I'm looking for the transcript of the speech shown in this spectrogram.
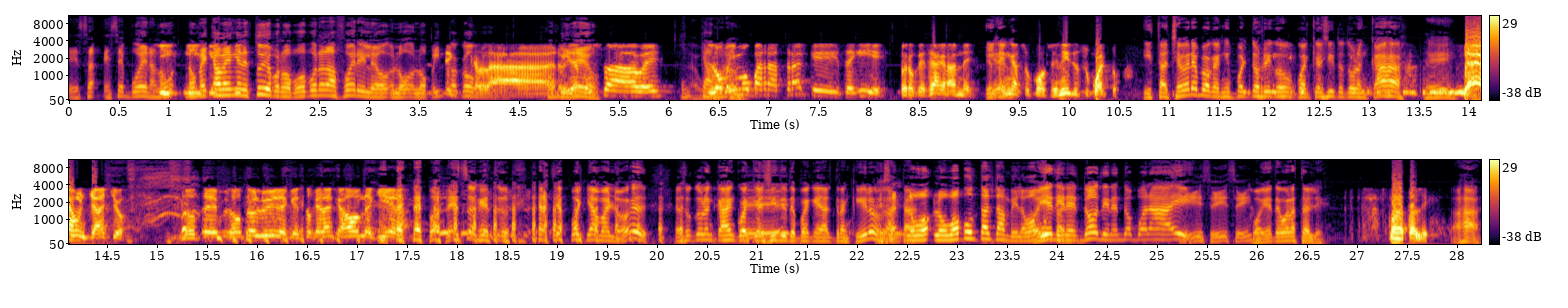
Esa, esa es buena. No, Y- no y- me cabe y- en el estudio, pero lo puedo poner afuera y lo, lo, lo pinto con, claro, con ya video. tú sabes. Lo mismo para arrastrar que se guíe, pero que sea grande, que Y tenga su cocinita y su cuarto. Y está chévere porque aquí en Puerto Rico, en cualquier sitio tú lo encajas. Ya, muchacho. No te, no te olvides que esto queda encajado donde quiera. Por eso que tú, gracias por llamarlo. eh. Eso tú lo encajas en cualquier sitio y te puedes quedar tranquilo. Lo, lo voy a apuntar también. Lo voy a Oye, apuntar. tienes dos, tienes dos buenas ahí. Sí, sí, sí. Boyete, buenas tardes. Buenas tardes. Ajá.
